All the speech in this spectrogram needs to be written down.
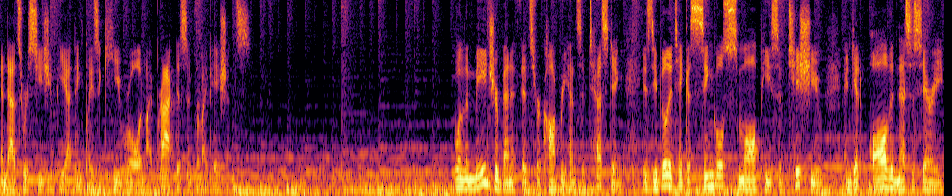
and that's where CGP, I think, plays a key role in my practice and for my patients. One of the major benefits for comprehensive testing is the ability to take a single small piece of tissue and get all the necessary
